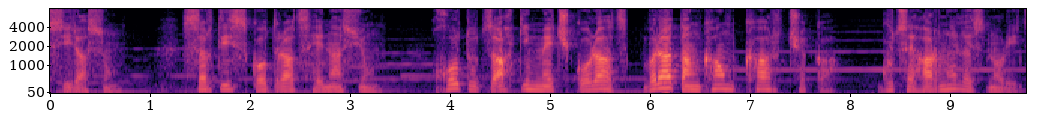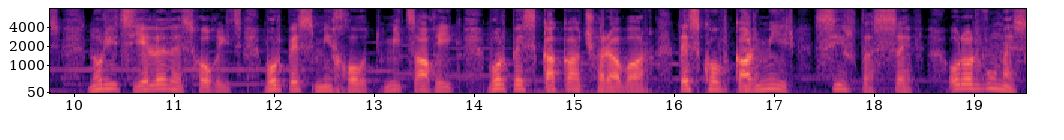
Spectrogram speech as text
սիրասուն սրտիս կոտրած հենասյուն խոտ ու ծաղկի մեջ կորած վրատ անգամ քար չկա գուցե հառնել ես նորից նորից ելել ես հողից որպես մի խոտ մի ծաղիկ որպես կակաչ հրավառ տեսքով կարմիր սիրտը սև օրորվում ես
